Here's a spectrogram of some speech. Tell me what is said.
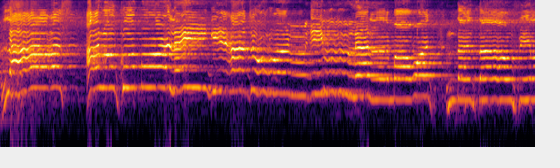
লাস আলুকুম আলাইহি আজরুন ইল্লাল মাওয়াদ্দাতা ফিল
